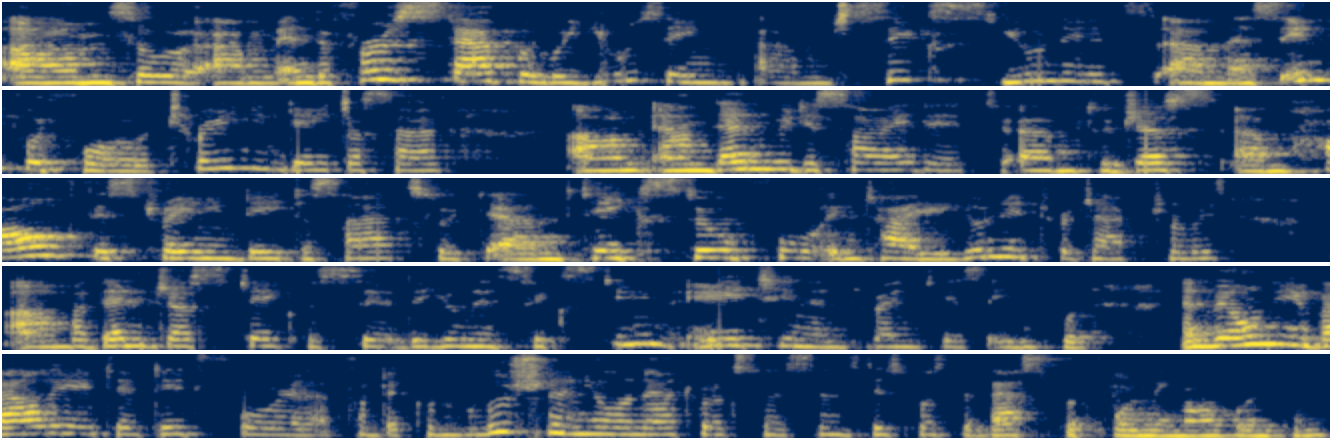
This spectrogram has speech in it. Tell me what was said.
Um, so um, in the first step, we were using um, six units um, as input for our training data set. Um, and then we decided um, to just halve this training data set, so it take still full entire unit trajectories, but then just take the, the unit 16, 18, and 20 as input. And we only evaluated it for, uh, for the convolutional neural networks, since this was the best performing algorithm.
